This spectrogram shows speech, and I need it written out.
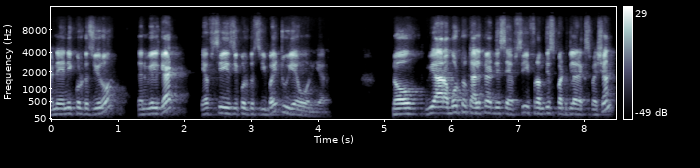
and N equal to 0. Then we'll get FC is equal to C by 2A over here. Now we are about to calculate this FC from this particular expression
